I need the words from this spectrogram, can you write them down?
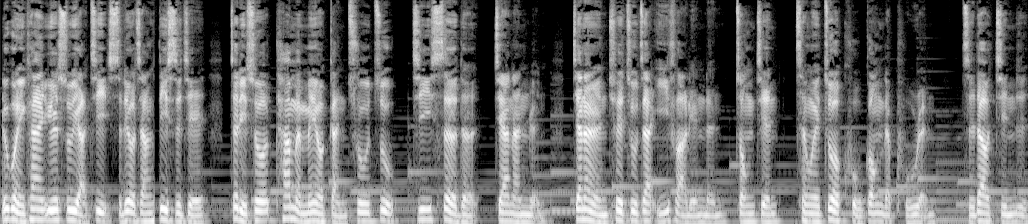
如果你看约书亚记十六章第十节，这里说他们没有赶出住基色的迦南人，迦南人却住在以法莲人中间，成为做苦工的仆人，直到今日。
